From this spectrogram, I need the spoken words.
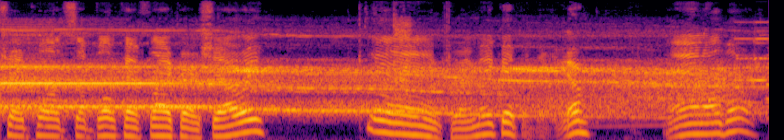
This train pulled some bulkhead flat car, shall we? And try make it, but there you go. And all aboard.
